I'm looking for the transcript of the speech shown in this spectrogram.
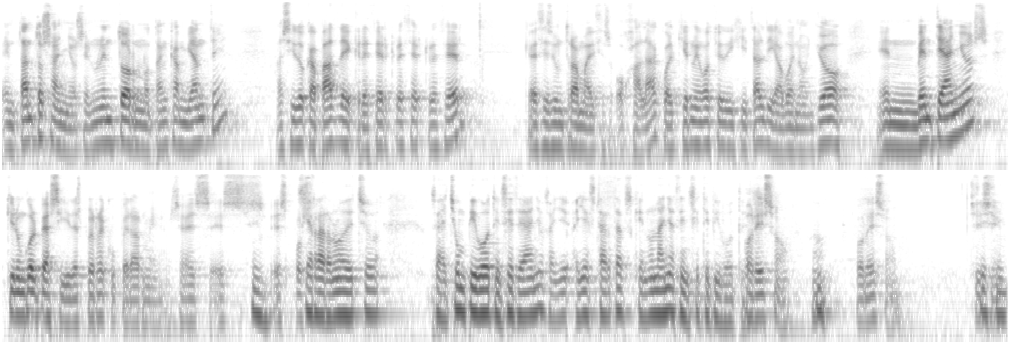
en tantos años, en un entorno tan cambiante, ha sido capaz de crecer, crecer, crecer, que a veces es un trauma. Dices, ojalá cualquier negocio digital diga, bueno, yo en 20 años quiero un golpe así y después recuperarme. O sea, es, es, sí. es raro, ¿no? De hecho, o sea, ha hecho un pivote en 7 años. Hay, hay, startups que en un año hacen 7 pivotes. Por eso, ¿no? por eso. Sí, sí,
